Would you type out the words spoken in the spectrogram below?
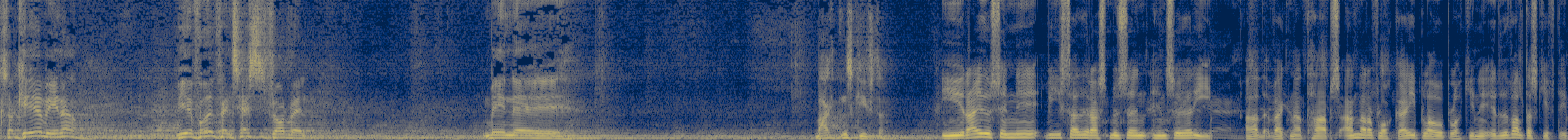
Så kære venner, vi har fået et fantastisk flot valg. Men øh, magten skifter. Í ræðusinni vísaði Rasmussen hins vegar í að vegna taps annara flokka í bláu blokkinni yrðu valdaskipti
